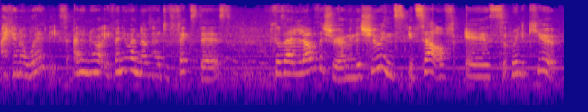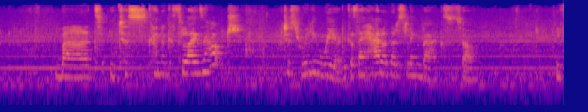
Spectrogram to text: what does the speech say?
I cannot wear these. I don't know if anyone knows how to fix this because I love the shoe. I mean, the shoe in itself is really cute, but it just kind of slides out, which is really weird because I had other sling slingbacks. So if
